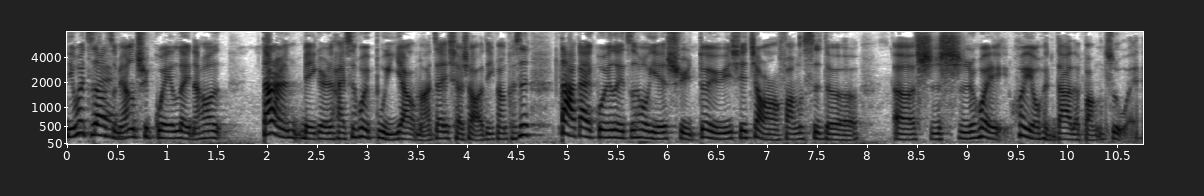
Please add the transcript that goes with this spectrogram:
你会知道怎么样去归类，然后当然每个人还是会不一样嘛，在小小的地方，可是大概归类之后，也许对于一些教养方式的呃实施会会有很大的帮助。哎，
